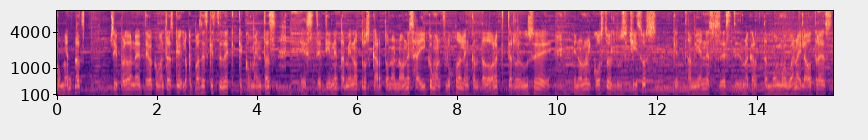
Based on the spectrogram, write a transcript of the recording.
Comentas, sí, perdón, eh, te iba a comentar, es que lo que pasa es que este deck que comentas, este, tiene también otros cartononones ahí, como el flujo de la encantadora, que te reduce en uno el costo de tus hechizos, que también es este, una carta muy, muy buena, y la otra es.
